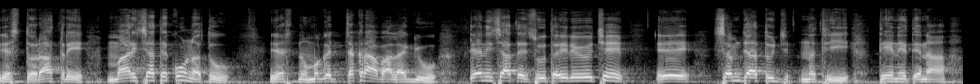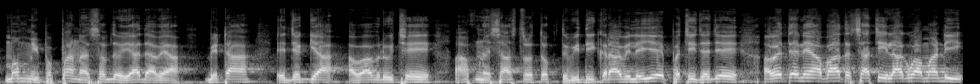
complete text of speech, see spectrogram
યશ તો રાત્રે મારી સાથે કોણ હતું? યશનું મગજ ચકરાવા લાગ્યું. તેની સાથે શું થઈ રહ્યું છે? એ સમજાતું જ નથી. તેને તેના મમ્મી પપ્પાના શબ્દો યાદ આવ્યા. બેટા, એ જગ્યા અવાવરું છે. આપને શાસ્ત્રોક્ત વિધિ કરાવી લઈએ, પછી જજે. હવે તેને આ વાત સાચી લાગવા માંડી.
